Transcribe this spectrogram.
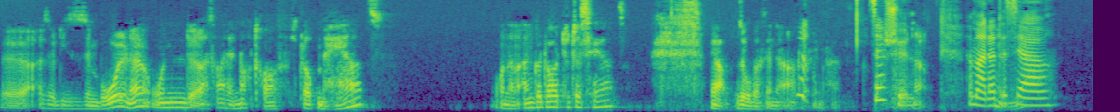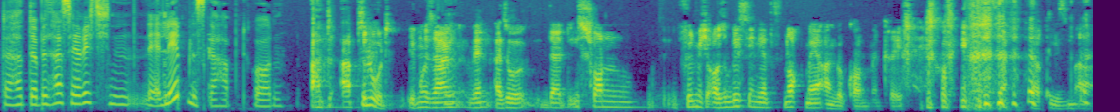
Äh, also dieses Symbol, ne? Und äh, was war denn noch drauf? Ich glaube ein Herz und ein angedeutetes Herz. Ja, sowas in der Art auf jeden Fall. Sehr schön. Ja. Hör mal, das Mhm. ist ja, da, hat, da hast du ja richtig ein, ein Erlebnis gehabt, Gordon. Ab, absolut. Ich muss sagen, wenn, also das ist schon, ich fühle mich auch so ein bisschen jetzt noch mehr angekommen in Krefeld nach diesem Abend.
